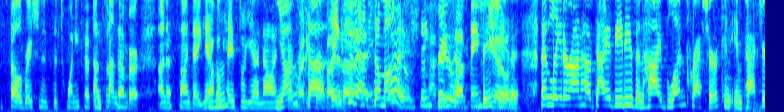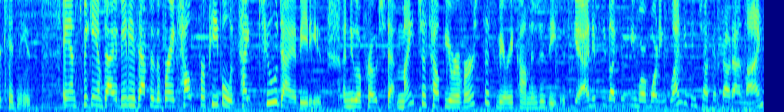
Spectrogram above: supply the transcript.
celebration is the 25th On of Sunday. September on a Sunday. Yeah. Okay. So yeah, now I think I'm Yum ready for a stuff. bite Thanks of you that. guys so much. Thank you. Great job. Thank Appreciate you. it. And later on, how diabetes and high blood pressure can impact your kidneys. And speaking of diabetes, after the break, help for people with type 2 diabetes, a new approach that might just help you reverse this very common disease. Yeah, and if you'd like to see more Morning Blend, you can check us out online.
